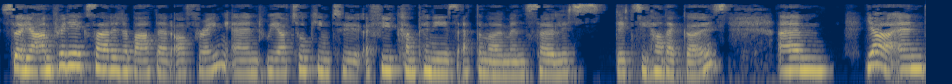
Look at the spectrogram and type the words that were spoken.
so yeah, I'm pretty excited about that offering and we are talking to a few companies at the moment. So let's, let's see how that goes. Um, yeah. And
